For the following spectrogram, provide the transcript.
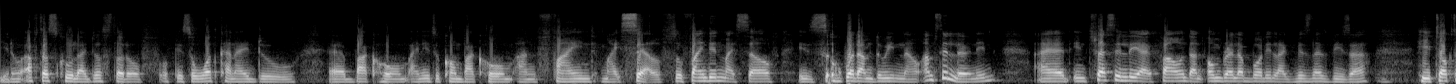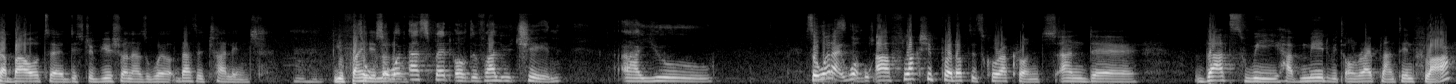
You know, after school, I just thought of, okay, so what can I do uh, back home? I need to come back home and find myself. So finding myself is what I'm doing now. I'm still learning. And interestingly, I found an umbrella body like Business Visa. Mm. He talked about uh, distribution as well. That's a challenge. You find so, a lot. So, what aspect of the value chain are you? So, what I what, our flagship product is Kora Crunch, and uh, that we have made with unripe plantain flour.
